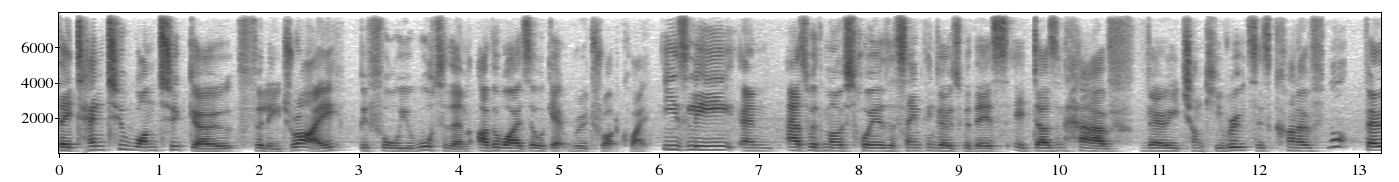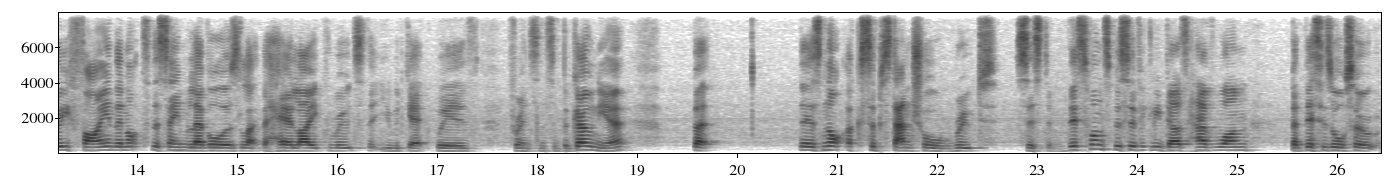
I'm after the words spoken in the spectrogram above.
they tend to want to go fully dry before you water them, otherwise they will get root rot quite easily. And as with most Hoyas, the same thing goes with this. It doesn't have very chunky roots. It's kind of not very fine. They're not to the same level as like the hair-like roots that you would get with, for instance, a begonia, but there's not a substantial root system. This one specifically does have one, but this is also,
